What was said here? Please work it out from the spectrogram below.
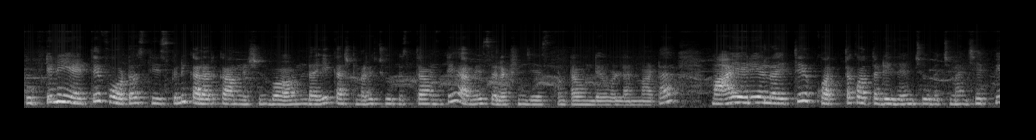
కుట్టినవి అయితే ఫొటోస్ తీసుకుని కలర్ కాంబినేషన్ బాగుండాయి. కస్టమర్కి చూపిస్తూ ఉంటే అవే సెలెక్షన్ చేసుకుంటూ ఉండేవాళ్ళు అనమాట మా ఏరియాలో అయితే కొత్త కొత్త డిజైన్ చూపించమని చెప్పి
